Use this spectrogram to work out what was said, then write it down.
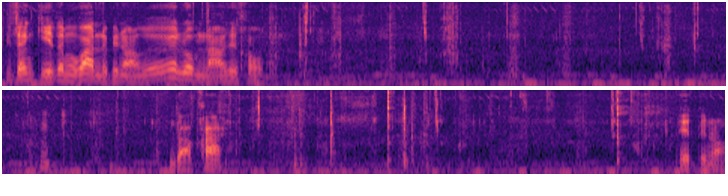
พี่แสงกีแต่เมื่อวานเลยพี่น้องเอ้ยร่มหนาวสิเขาดอกคาก เพชรพี่น้อง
